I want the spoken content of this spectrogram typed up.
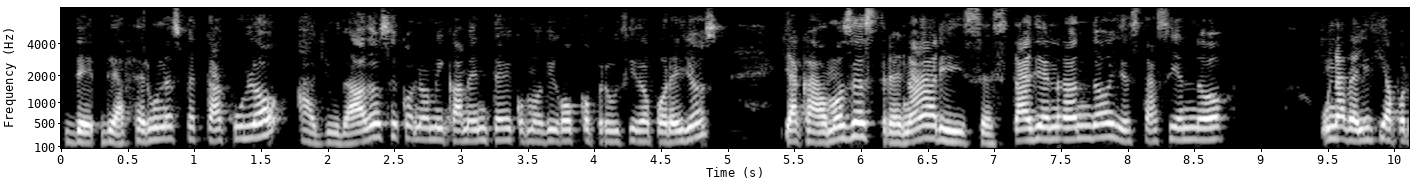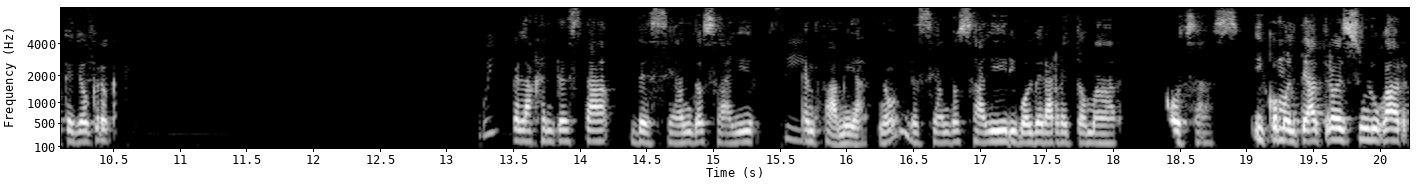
de, de hacer un espectáculo ayudados económicamente, como digo, coproducido por ellos, y acabamos de estrenar y se está llenando y está siendo una delicia porque yo creo que Uy. la gente está deseando salir Sí. en familia, ¿no? Deseando salir y volver a retomar cosas. Y como el teatro es un lugar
